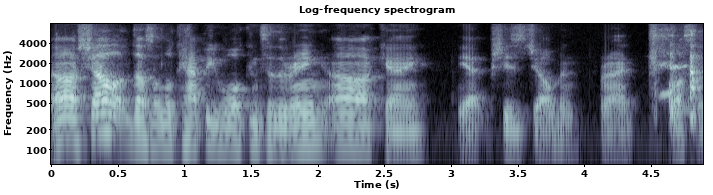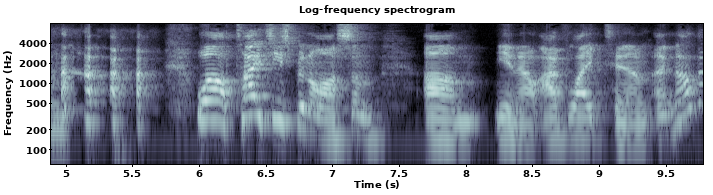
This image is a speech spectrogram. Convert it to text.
Oh, Charlotte doesn't look happy walking to the ring. Oh, okay. Yep, she's jobbing. Right. Awesome. well, Taichi's been awesome. Um, you know, I've liked him. Another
